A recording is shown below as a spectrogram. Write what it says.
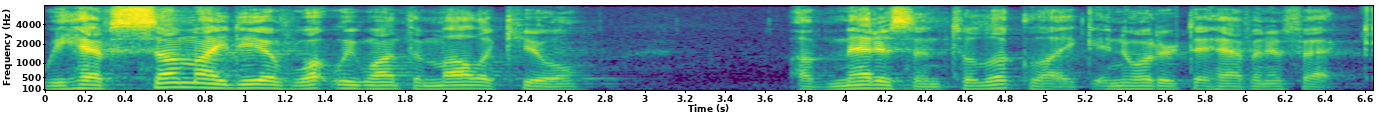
we have some idea of what we want the molecule of medicine to look like in order to have an effect.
